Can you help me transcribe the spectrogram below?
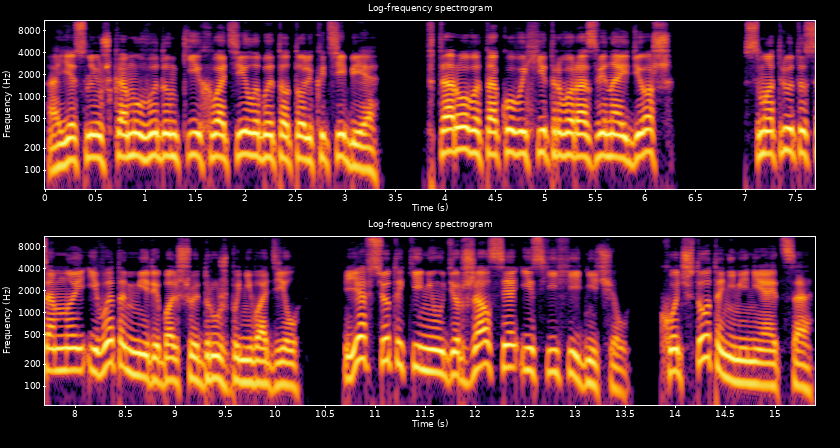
А если уж кому выдумки хватило бы, то только тебе. Второго такого хитрого разве найдешь?» Смотрю, ты со мной и в этом мире большой дружбы не водил. Я все-таки не удержался и съехидничал. Хоть что-то не меняется.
